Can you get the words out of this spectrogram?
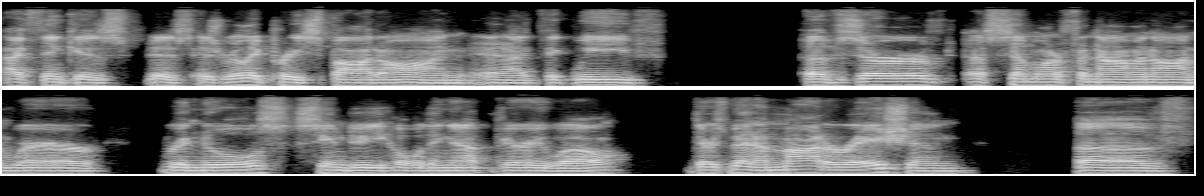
i think is, is is really pretty spot on. And i think we've observed a similar phenomenon where renewals seem to be holding up very well. There's been a moderation of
